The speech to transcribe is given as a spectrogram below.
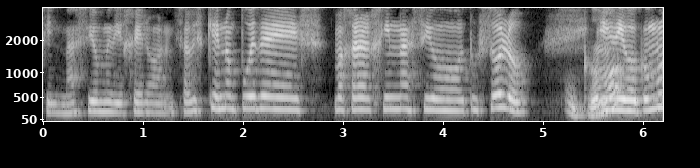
gimnasio me dijeron, ¿sabes que no puedes bajar al gimnasio tú solo? ¿Cómo? Y digo, ¿cómo?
